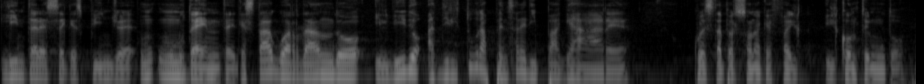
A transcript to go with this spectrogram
l'interesse che spinge un, un, utente che sta guardando il video addirittura a pensare di pagare questa persona che fa il, il contenuto.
